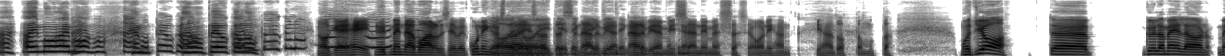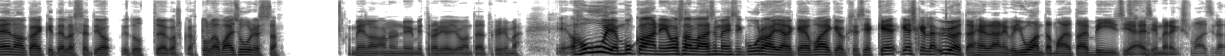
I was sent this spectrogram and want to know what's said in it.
Ah, ai mu, ai. Aimo, aimo peukalo. Aimo peukalo. Aimo peukalo. No Okei, okay, hei, nyt mennään vaaralliseen. Kuningasta Joo, ei joo, saa ei tässä nälviä, tietenkään, nälviä missään nimessä. Se on ihan, ihan totta. Mutta, mutta joo, tö, kyllä meillä on, meillä on kaikki tällaiset jo tuttuja, koska tulevaisuudessa meillä on anonyymit radiojuontajat ryhmä. Huhujen mukaan niin osalla on esimerkiksi niin uran jälkeen vaikeuksia ja ke- keskellä yötä herää niin juontamaan jotain biisiä esimerkiksi vaan sillä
